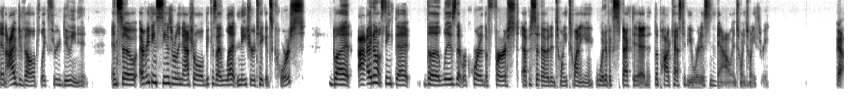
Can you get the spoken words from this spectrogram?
and I've developed like through doing it, and so everything seems really natural because I let nature take its course. But I don't think that the Liz that recorded the first episode in 2020 would have expected the podcast to be where it is now in 2023. Yeah,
